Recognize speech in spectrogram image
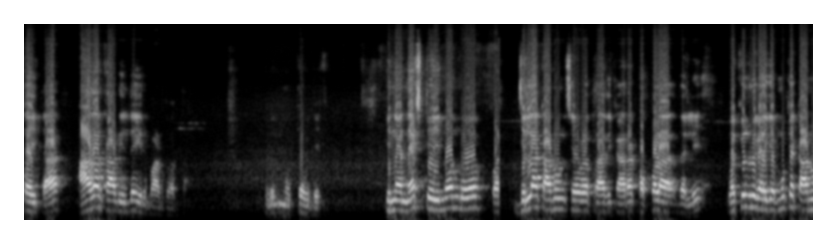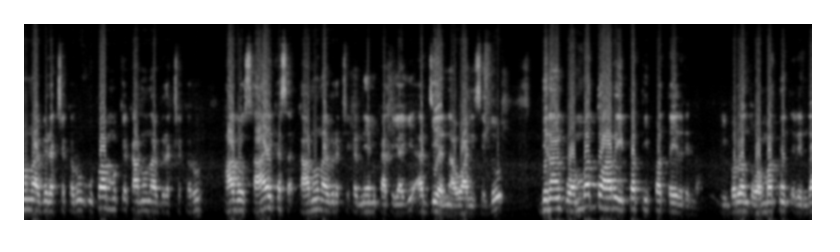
ಸಹಿತ ಆಧಾರ್ ಕಾರ್ಡ್ ಇಲ್ಲದೆ ಇರಬಾರ್ದು ಅಂತ. ಇದೊಂದು ಮುಖ್ಯ ಉದ್ದೇಶ. ಇನ್ನು ನೆಕ್ಸ್ಟ್ ಇನ್ನೊಂದು ಜಿಲ್ಲಾ ಕಾನೂನು ಸೇವೆಗಳ ಪ್ರಾಧಿಕಾರ ಕೊಪ್ಪಳದಲ್ಲಿ ವಕೀಲರುಗಳಿಗೆ ಮುಖ್ಯ ಕಾನೂನು ಅಭಿರಕ್ಷಕರು, ಉಪ ಮುಖ್ಯ ಕಾನೂನು ಅಭಿರಕ್ಷಕರು ಹಾಗೂ ಸಹಾಯಕ ಕಾನೂನು ಅಭಿರಕ್ಷಕರ ನೇಮಕಾತಿಗಾಗಿ ಅರ್ಜಿಯನ್ನು ಆಹ್ವಾನಿಸಿದ್ದು, ದಿನಾಂಕ ಒಂಬತ್ತು ಆರು ಇಪ್ಪತ್ತು ಇಪ್ಪತ್ತೈದರಿಂದ ಈ ಬರುವಂತ ಒಂಬತ್ತನೇದರಿಂದ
